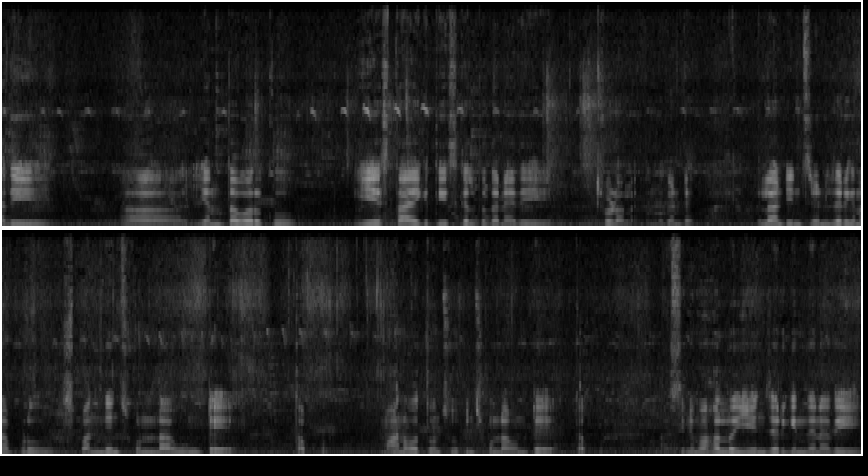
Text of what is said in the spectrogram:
అది ఎంతవరకు ఏ స్థాయికి తీసుకెళ్తుంది అనేది చూడాలి. ఎందుకంటే ఇలాంటి ఇన్సిడెంట్ జరిగినప్పుడు స్పందించకుండా ఉంటే తప్పు. మానవత్వం చూపించకుండా ఉంటే తప్పు. ఆ సినిమా హాల్లో ఏం జరిగింది అనేది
